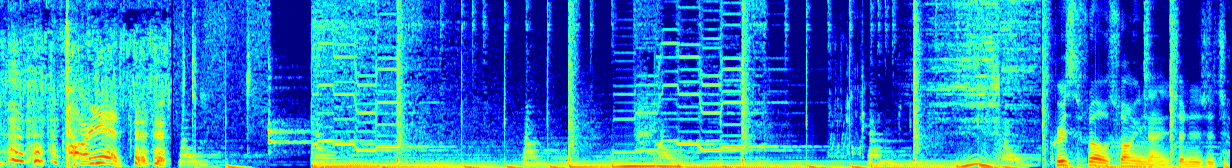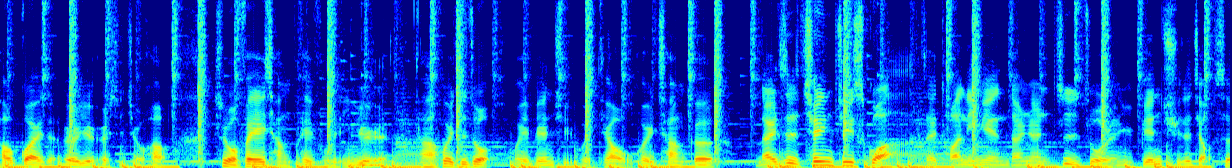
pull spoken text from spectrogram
讨厌。Chris Flow 双鱼男生日是超怪的二月二十九号，是我非常佩服的音乐人。他会制作、会编曲、会跳舞、会唱歌，来自 Change Squad，在团里面担任制作人与编曲的角色。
